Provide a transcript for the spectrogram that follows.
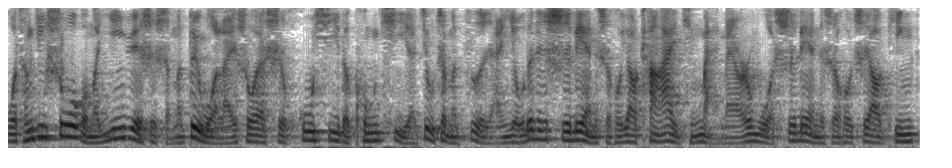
我曾经说过嘛，音乐是什么？对我来说呀，是呼吸的空气呀，就这么自然。有的人失恋的时候要唱《爱情买卖》，而我失恋的时候是要听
